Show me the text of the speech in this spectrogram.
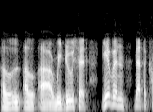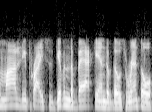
uh, uh, reduce it given that the commodity prices, given the back end of those rental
